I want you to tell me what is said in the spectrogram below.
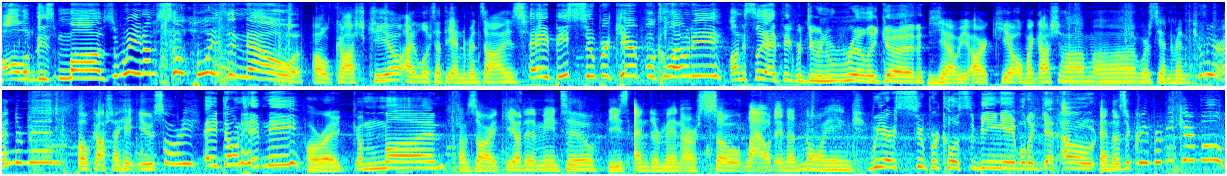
all of these mobs. Wait, I'm so poisoned now. Oh gosh, Kio, I looked at the Enderman's eyes. Hey, be super careful, Cloudy. Honestly, I think we're doing really good. Yeah, we are, Kio. Oh my gosh, um, uh, where's the Enderman? Come here, Enderman. Oh gosh, I hit you. Sorry. Hey, don't hit me. All right, come on. I'm sorry, Kio. I didn't mean to. These Endermen are so loud and annoying. We are super close to being able to get out. And there's a creeper. Be careful.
